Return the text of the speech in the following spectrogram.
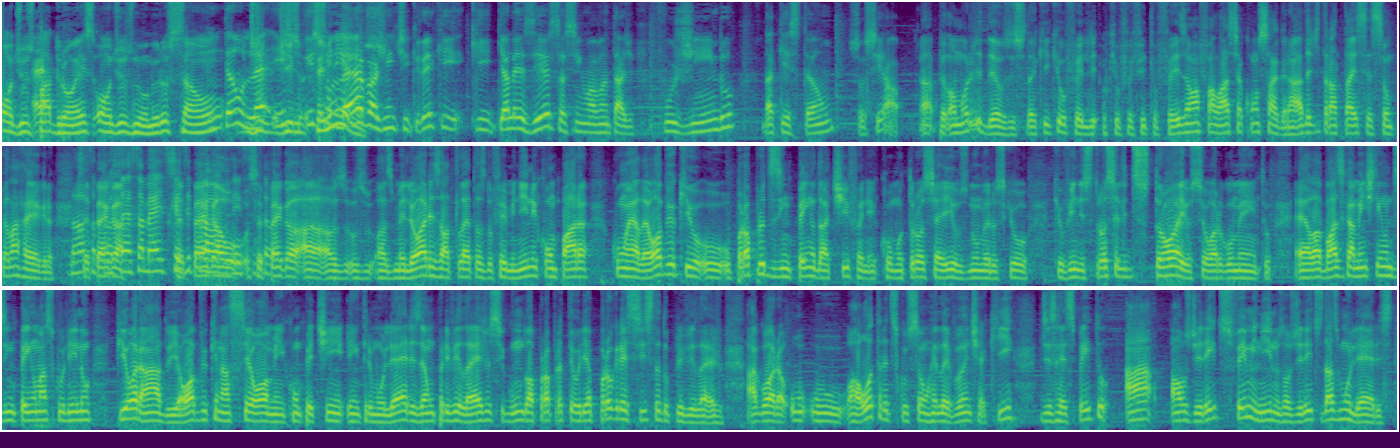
Onde os É. padrões, onde os números são Então, de- de isso, isso leva a gente a crer que, que, que ela exerça assim, uma vantagem, fugindo da questão social. Ah, pelo amor de Deus, isso daqui que o, Feli- que o Fefito fez é uma falácia consagrada de tratar a exceção pela regra. Nossa, você pega, processa médica você pega, o- você então. pega a- os- os- as melhores atletas do feminino e compara com ela. É óbvio que o, o próprio desempenho da Tiffany, como trouxe aí os números que o, que o Vinícius trouxe, ele destrói o seu argumento. Ela basicamente tem um desempenho masculino piorado. E é óbvio que nascer homem e competir entre mulheres é um privilégio, segundo a própria teoria progressista do privilégio. Agora, o- a outra discussão relevante aqui diz respeito a- aos direitos femininos, aos direitos das mulheres.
